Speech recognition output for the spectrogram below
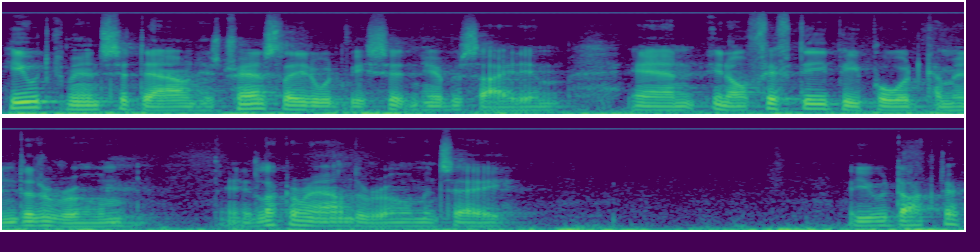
He would come in, and sit down. His translator would be sitting here beside him, and you know, 50 people would come into the room, and he'd look around the room and say, "Are you a doctor?"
